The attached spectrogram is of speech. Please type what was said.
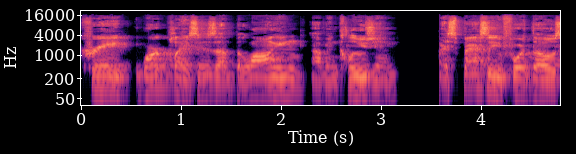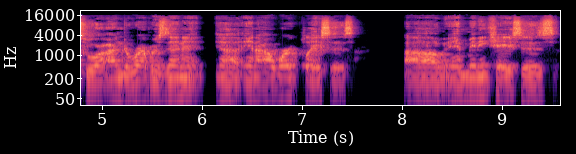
create workplaces of belonging, of inclusion, especially for those who are underrepresented uh, in our workplaces. Um, in many cases,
